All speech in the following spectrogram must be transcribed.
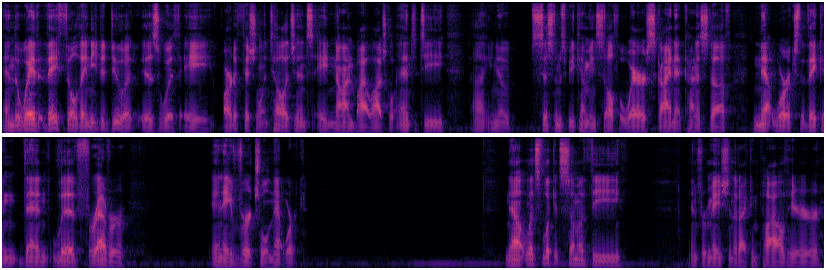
And the way that they feel they need to do it is with a artificial intelligence, a non-biological entity, uh, you know, systems becoming self-aware, Skynet kind of stuff, networks that they can then live forever in a virtual network. Now let's look at some of the information that I compiled here.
